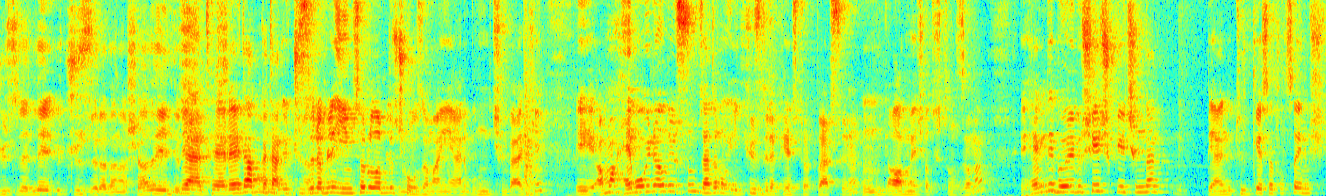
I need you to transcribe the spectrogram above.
250-300 liradan aşağı değildir. yani TR'de hakikaten Tamam. 300 lira bile iyimser olabilir çoğu zaman yani bunun için belki. E, ama hem oyunu alıyorsun zaten o 200 lira PS4 versiyonu almaya çalıştığın zaman. E, hem de böyle bir şey çıkıyor içinden yani Türkiye satılsaymış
